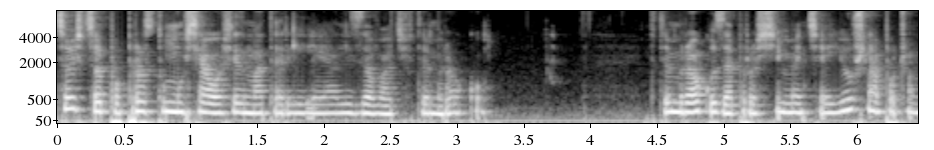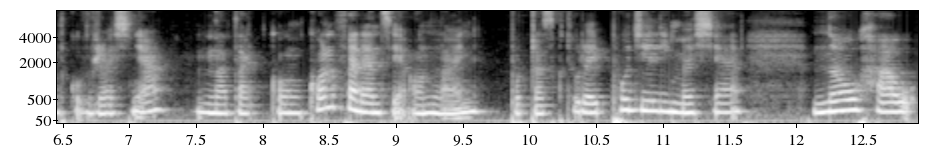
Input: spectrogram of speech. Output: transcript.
Coś, co po prostu musiało się zmaterializować w tym roku. W tym roku zaprosimy Cię już na początku września na taką konferencję online, podczas której podzielimy się know-how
